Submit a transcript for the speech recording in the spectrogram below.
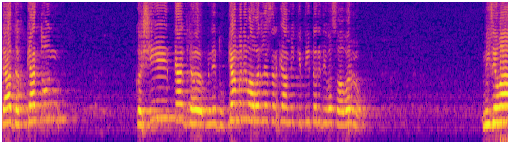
त्या धक्क्यातून कशी त्या म्हणजे धुक्यामध्ये वावरल्यासारखे आम्ही कितीतरी दिवस वावरलो. मी जेव्हा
